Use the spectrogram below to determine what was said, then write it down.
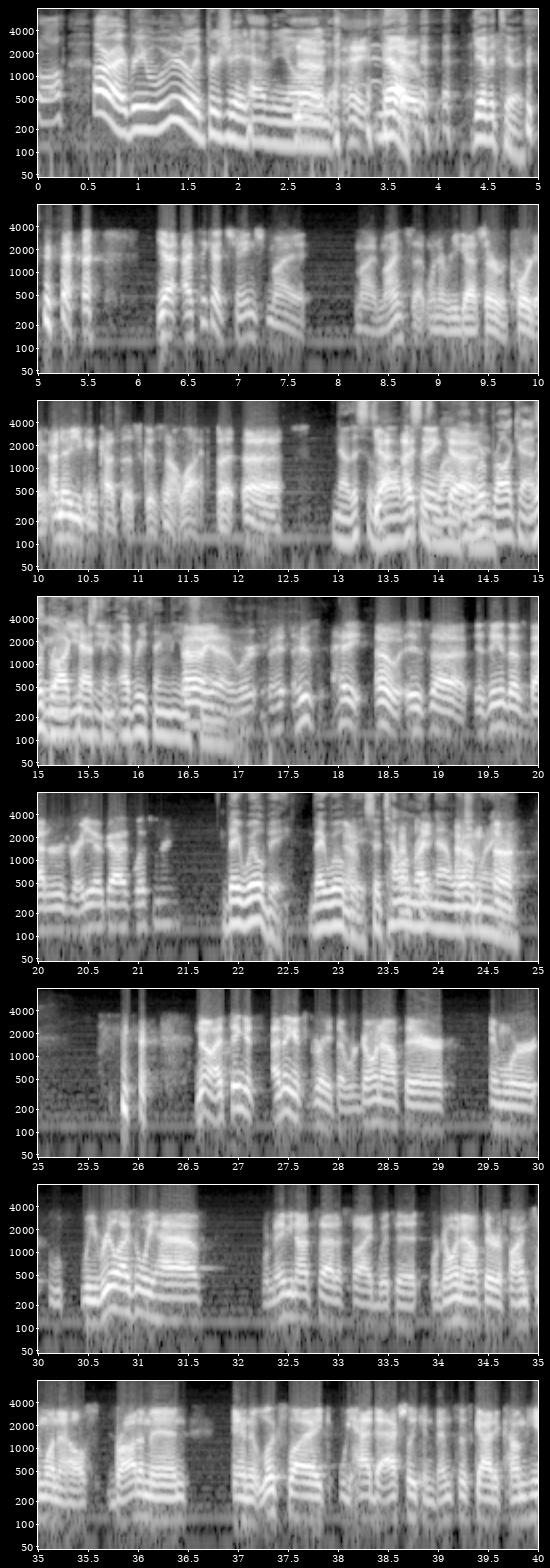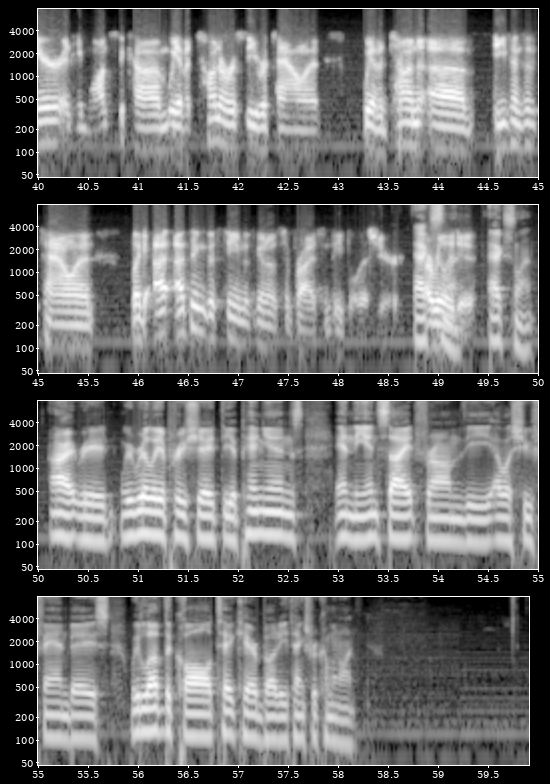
All right, Bree. We really appreciate having you no, on. hey, No, give it to us. yeah, I think I changed my my mindset whenever you guys are recording. I know you can cut this because it's not live, but uh, No, this is Yeah, all. I This is think, live. uh, we're broadcasting. We're broadcasting YouTube. everything that you're oh saying. yeah, we're who's hey oh is uh is any of those Baton Rouge radio guys listening? They will be. They will No, be. So tell I'm them right kidding. now what Um, you want to hear. no, I think it's I think it's great that we're going out there and we're we realize what we have. We're maybe not satisfied with it. We're going out there to find someone else. Brought him in, and it looks like we had to actually convince this guy to come here, and he wants to come. We have a ton of receiver talent. We have a ton of defensive talent. Like I, I think this team is going to surprise some people this year. Excellent. I really do. Excellent. All right, Reed. We really appreciate the opinions and the insight from the LSU fan base. We love the call. Take care, buddy. Thanks for coming on.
